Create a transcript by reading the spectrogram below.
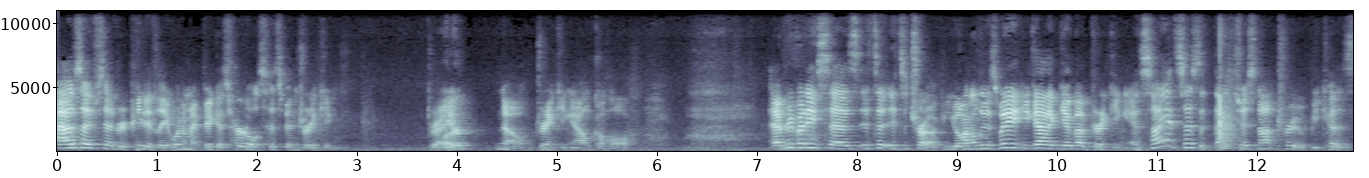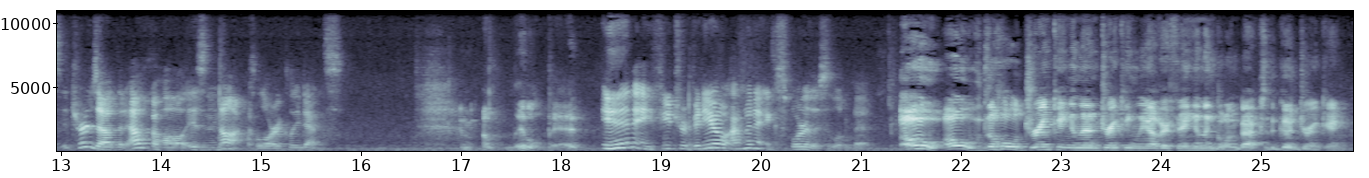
as I've said repeatedly, one of my biggest hurdles has been drinking. Right? Water? No, drinking alcohol. Everybody says it's a it's a trope. You want to lose weight, you got to give up drinking, and science says that that's just not true because it turns out that alcohol is not calorically dense. I mean, a little bit. In a future video, I'm going to explore this a little bit. Oh, oh, the whole drinking and then drinking the other thing and then going back to the good drinking.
